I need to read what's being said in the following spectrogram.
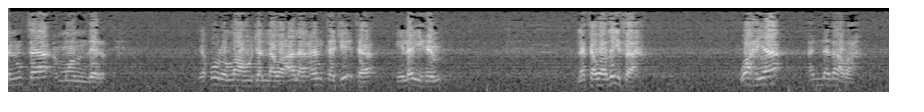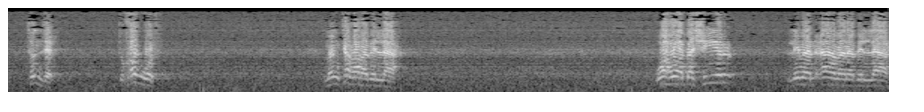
أنت منذر. يقول الله جل وعلا أنت جئت إليهم لك وظيفة وهي النذارة. تنذر تخوف. من كفر بالله وهو بشير لمن آمن بالله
